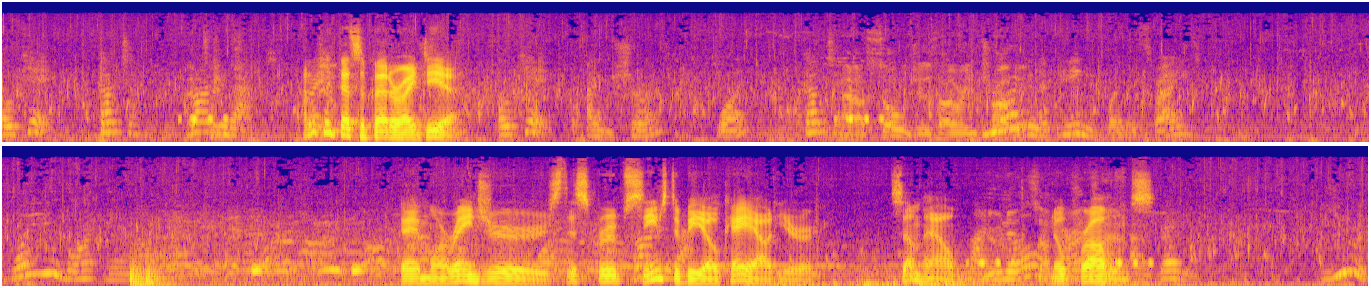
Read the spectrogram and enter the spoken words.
Okay. Gotcha. Roger that. I don't think that's a better idea. Okay. Are you sure? What? Gotcha. Our soldiers are in trouble. You are trouble. gonna pay me for this, right? What do you want now? Okay, more rangers. This group seems to be okay out here. Somehow. My Units bow and No problems. are ready. You again.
